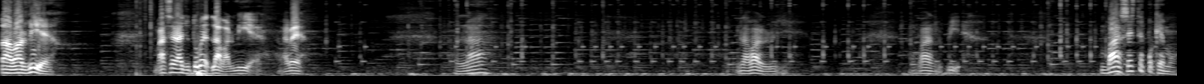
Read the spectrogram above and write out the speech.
La Barbie. Va a ser a YouTube la Barbie. A ver. La... La Barbie. La Barbie. Va a ser este Pokémon.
